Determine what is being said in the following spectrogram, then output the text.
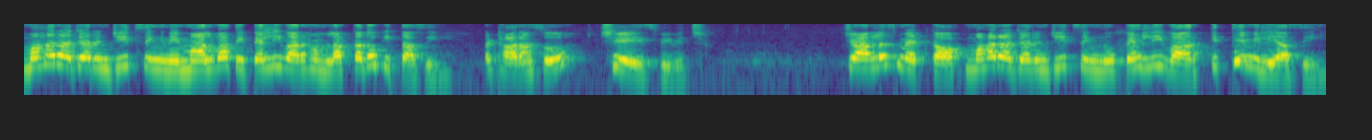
ਮਹਾਰਾਜਾ ਰਣਜੀਤ ਸਿੰਘ ਨੇ ਮਾਲਵਾ ਤੇ ਪਹਿਲੀ ਵਾਰ ਹਮਲਾ ਕਦੋਂ ਕੀਤਾ ਸੀ? 1806 ਈਸਵੀ ਵਿੱਚ। ਚਾਰਲਸ ਮੈਟਕਾਫ ਮਹਾਰਾਜਾ ਰਣਜੀਤ ਸਿੰਘ ਨੂੰ ਪਹਿਲੀ ਵਾਰ ਕਿੱਥੇ ਮਿਲਿਆ ਸੀ?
